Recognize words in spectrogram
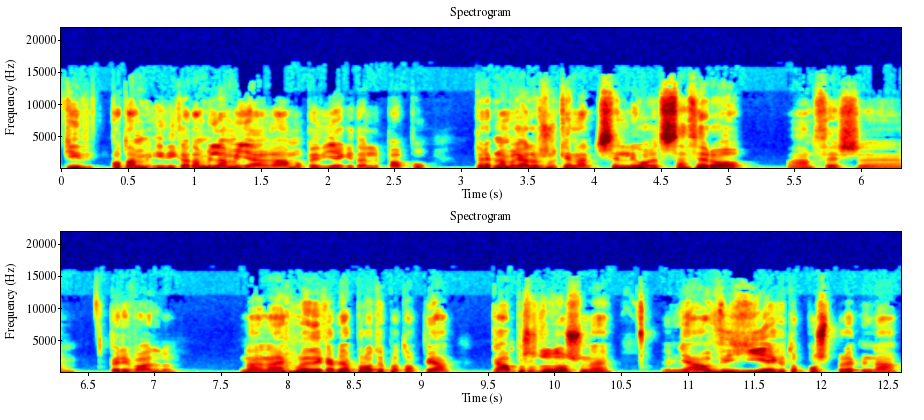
Και ειδ- όταν, ειδικά όταν μιλάμε για γάμο, παιδιά κτλ., που πρέπει να μεγαλώσουν και ένα, σε λίγο έτσι σταθερό, αν θες, περιβάλλον. Να, να έχουν δει κάποια πρότυπα τα οποία κάπως θα του δώσουν μια οδηγία για το πώς πρέπει να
